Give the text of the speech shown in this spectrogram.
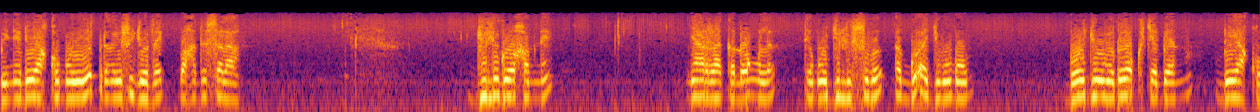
bi ne du yàqu mooy yépp da ngay sujjóot rek baxadu salaam julli goo xam ne ñaar rakka dong la te mooy julli suba ak gu ajjuma moom boo juumee ba yokk ca benn du yàqu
